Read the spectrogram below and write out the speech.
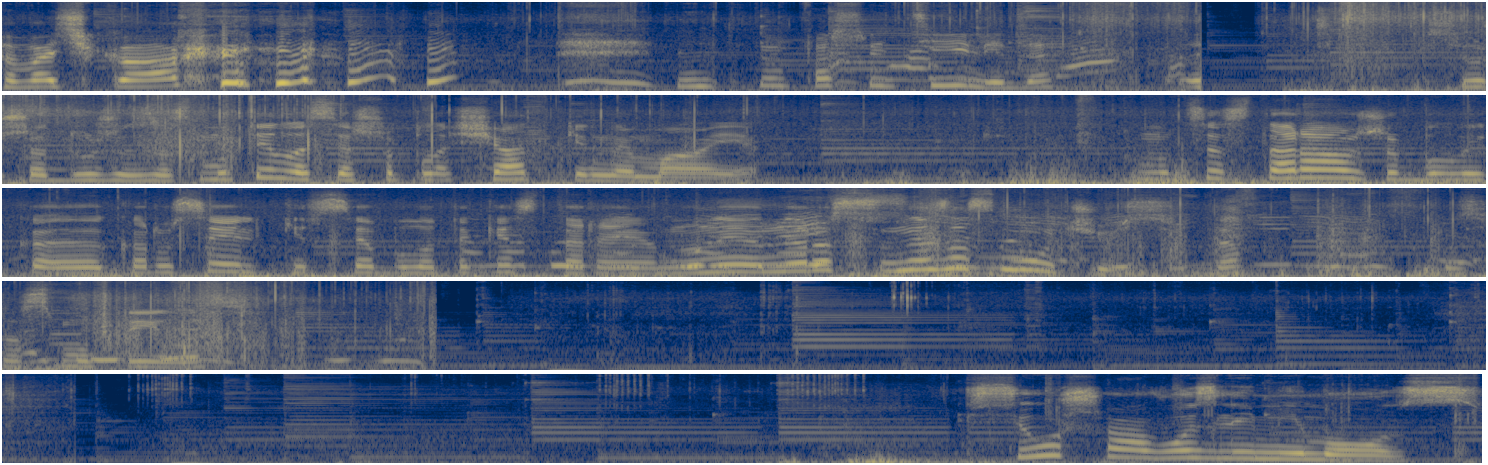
в очках. Ну, пошутили, да? Ксюша дуже засмутилася, що площадки немає. Ну, це стара вже були карусельки, все було таке старе. Ну не, не, роз, не засмучуйся, да? засмутилась. Ксюша возле мимоз.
